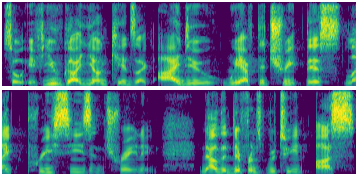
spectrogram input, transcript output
So, if you've got young kids like I do, we have to treat this like preseason training. Now, the difference between us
